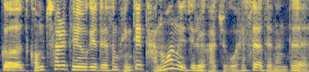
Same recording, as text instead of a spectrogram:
그러니까 검찰 개혁에 대해서는 굉장히 단호한 의지를 가지고 했어야 되는데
